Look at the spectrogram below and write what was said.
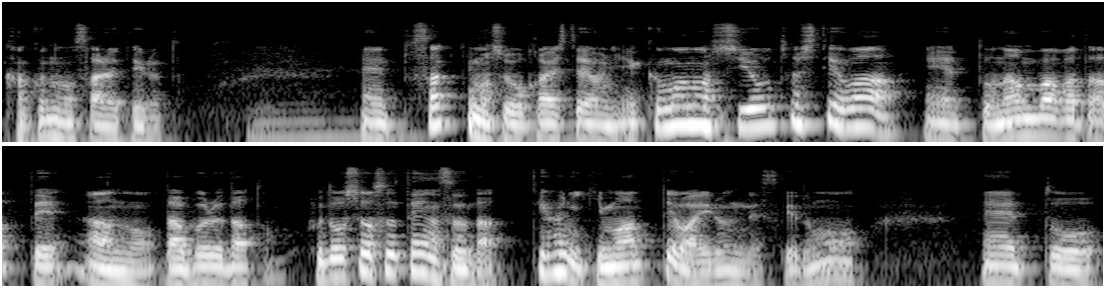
格納されていると。えっと、さっきも紹介したように、エクマの仕様としては、えっと、ナンバー型って、あの、ダブルだと。不動小数点数だっていうふうに決まってはいるんですけども、えっと、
